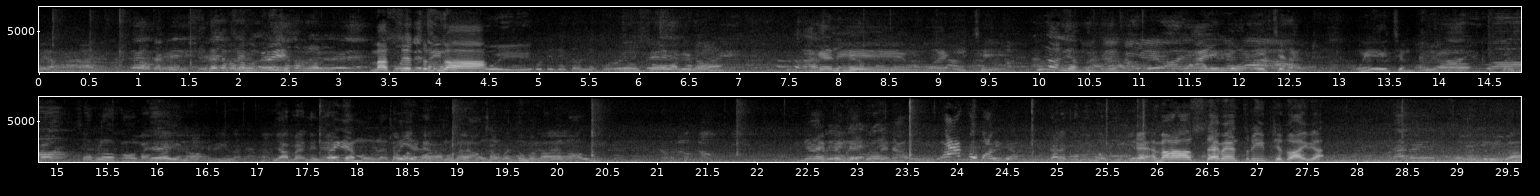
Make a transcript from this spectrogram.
ဗျာဟုတ်တယ်ဒီကမှမပြီးမစစ်3ပါဟိုရေးရုံစောပါဗျာနော်အကဲလေဝိုင်းအချေခုနကမှန်လားဝိုင်းရောအချေလိုက်ဝင်းအချေမဟုတ်ဒီကတော့ဆက်ချောင်းဆော်ဘလော့ကောပေါပဲက်သွားဗျာနော်ရမယ်အနေနဲ့ပိတ်တယ်မဟုတ်လားပိတ်ရလဲပါဘောနော်ချက်ွက်တုံးမပါဘာ မျက်ရည်ပိတ်လိုက်ကိုကနာဦးအားကုန်ပါပြီဗျာဒါလည်းကိုမင်းမဟုတ်ကိုမင်းကဲအမကတော့73ဖြစ်သွားပြီဗျ73ပါ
